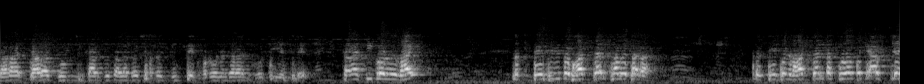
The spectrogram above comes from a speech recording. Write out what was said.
যারা যারা জঙ্গি কার্যকলাপের সাথে যুক্তে ঘটনা যারা ঘটিয়েছে, তারা কি করবে ভাই? তো দেশেরই তো ভাত ডাল খাবে তারা। তো দেশের ভাত ডালটা কোথা থেকে আসছে।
